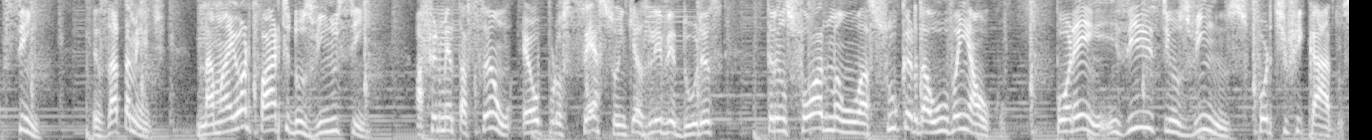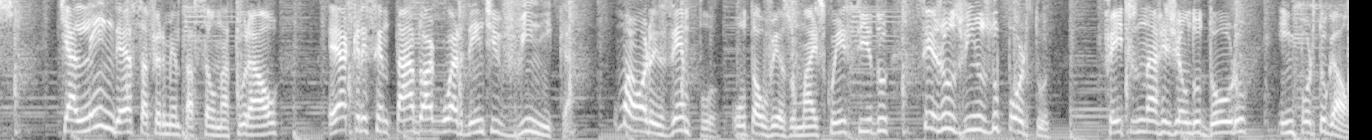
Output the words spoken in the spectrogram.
Sim, exatamente. Na maior parte dos vinhos, sim. A fermentação é o processo em que as leveduras transformam o açúcar da uva em álcool. Porém, existem os vinhos fortificados, que além dessa fermentação natural, é acrescentado aguardente vínica. O maior exemplo, ou talvez o mais conhecido, seja os vinhos do Porto, feitos na região do Douro, em Portugal.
